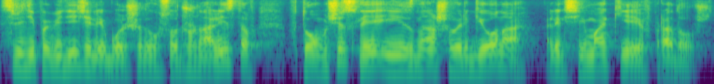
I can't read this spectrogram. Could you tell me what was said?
Среди победителей больше 200 журналистов, в том числе и из нашего региона. Алексей Макеев продолжит.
